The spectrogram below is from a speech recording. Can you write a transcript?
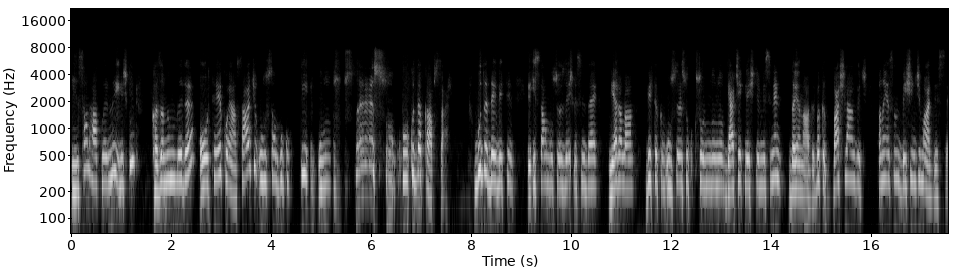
insan haklarına ilişkin kazanımları ortaya koyan sadece ulusal hukuk değil, uluslararası hukuku da kapsar. Bu da devletin e, İstanbul Sözleşmesi'nde yer alan bir takım uluslararası hukuk sorumluluğunu gerçekleştirmesinin dayanağıdır. Bakın başlangıç anayasanın 5. maddesi.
